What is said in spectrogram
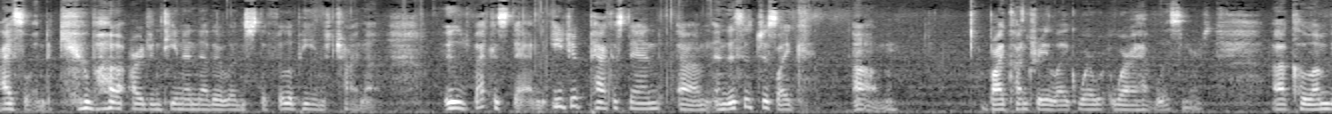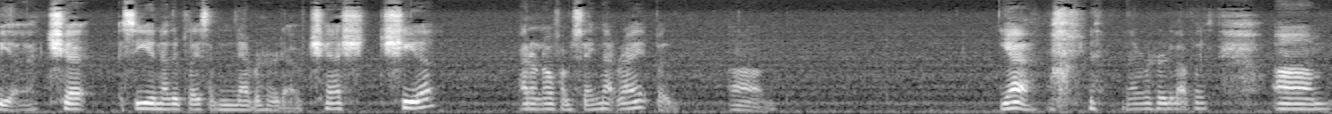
Iceland, Cuba, Argentina, Netherlands, the Philippines, China, Uzbekistan, Egypt, Pakistan, um, and this is just like um, by country, like where where I have listeners. Uh, Colombia, che- see another place I've never heard of, Cheshire. I don't know if I'm saying that right, but um, yeah, never heard of that place. Um,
